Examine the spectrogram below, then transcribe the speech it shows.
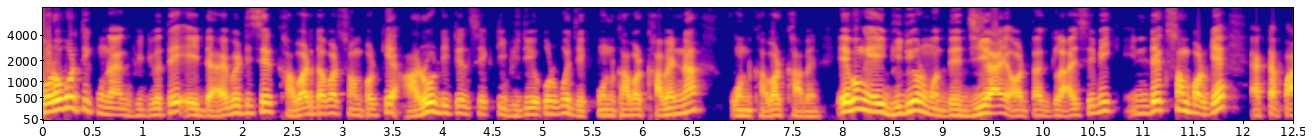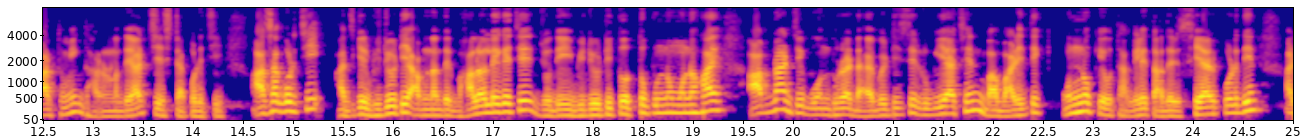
পরবর্তী কোনো এক ভিডিওতে এই ডায়াবেটিসের খাবার দাবার সম্পর্কে আরও ডিটেলসে একটি ভিডিও করব, যে কোন খাবার খাবেন না কোন খাবার খাবেন। এবং এই ভিডিওর মধ্যে জিআই অর্থাৎ গ্লাইসেমিক ইন্ডেক্স সম্পর্কে একটা প্রাথমিক ধারণা দেওয়ার চেষ্টা করেছি। আশা করছি আজকের ভিডিওটি আপনাদের ভালো লেগেছে। যদি এই ভিডিওটি তথ্যপূর্ণ মনে হয়, আপনার যে বন্ধুরা ডায়াবেটিসের রুগী আছেন বা বাড়িতে অন্য কেউ থাকলে তাদের শেয়ার করে দিন। আর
